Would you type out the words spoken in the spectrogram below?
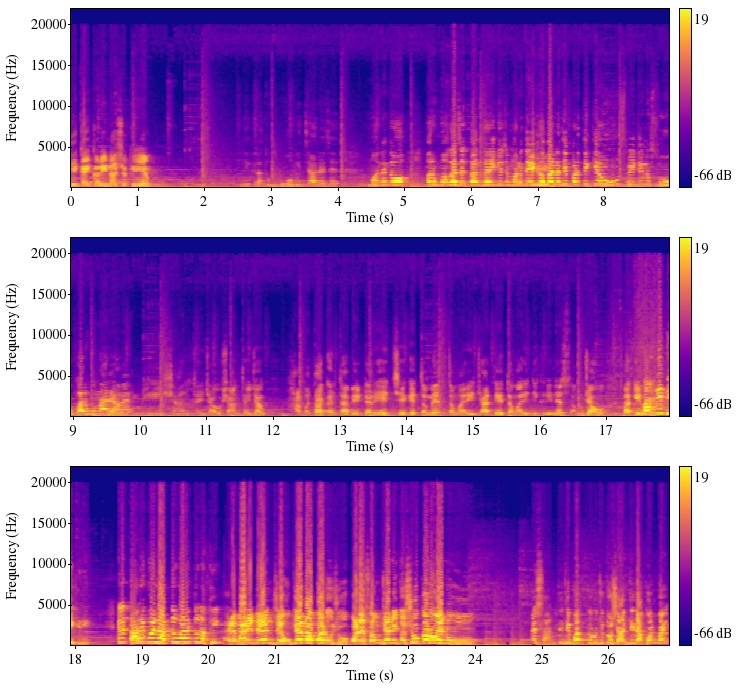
એ કઈ કરી ના શકે એમ? દીકરા તું બહુ વિચારે છે. મને તો મારું મગજ જ બંધ થઈ ગયું છે. મને તો એ ખબર નથી પડતી કે હું સ્વીટીનું શું કરવું મારે હવે. એ શાંત થઈ જાઓ શાંત થઈ જાઓ. આ બધા કરતા બેટર એ જ છે કે તમે તમારી જાતે તમારી દીકરીને સમજાવો. બાકી મારી દીકરી? એટલે તારે કોઈ લાગતું વળગતું નથી? અરે મારી બેન છે હું કેમ પાડું છું? પણ એ સમજે નહીં તો શું કરું એનું હું? એ શાંતિથી વાત કરું છું તો શાંતિ રાખો ને ભાઈ.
